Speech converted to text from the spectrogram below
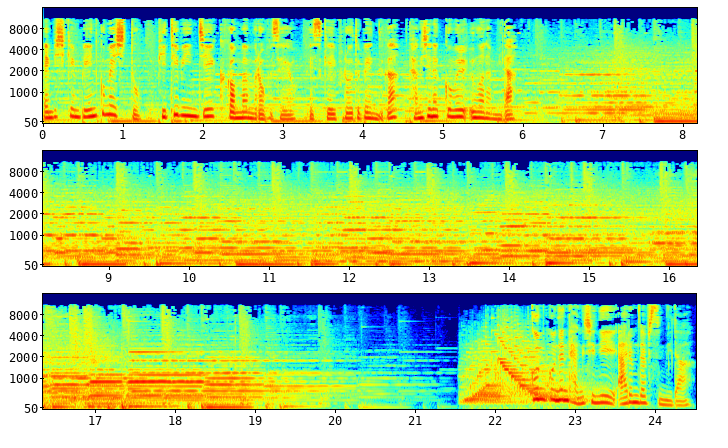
MBC 캠페인 꿈의 시도, BTV인지 그것만 물어보세요. SK 브로드밴드가 당신의 꿈을 응원합니다. 당신이 아름답습니다.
